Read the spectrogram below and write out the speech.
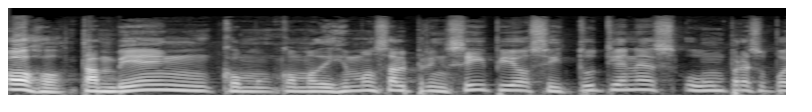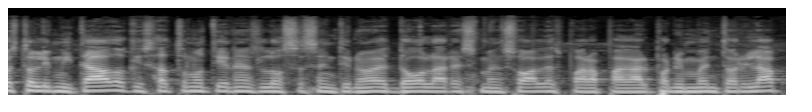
Ojo, también, como, como dijimos al principio, si tú tienes un presupuesto limitado, quizás tú no tienes los 69 dólares mensuales para pagar por Inventory Lab,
